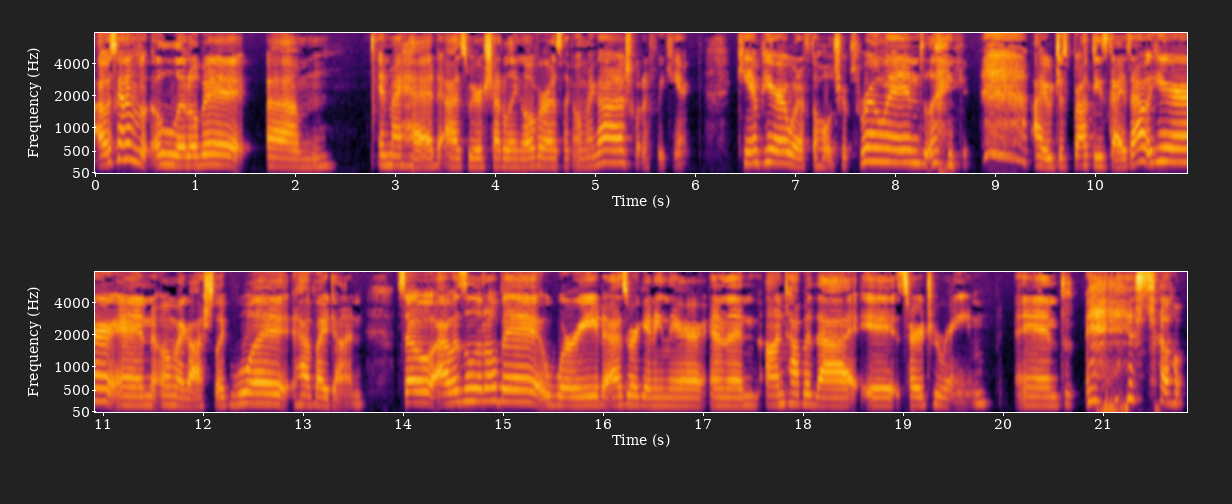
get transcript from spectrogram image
I was kind of a little bit um, in my head as we were shuttling over. I was like, oh my gosh, what if we can't camp here? What if the whole trip's ruined? Like, I just brought these guys out here and oh my gosh, like, what have I done? So I was a little bit worried as we are getting there. And then on top of that, it started to rain. And so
